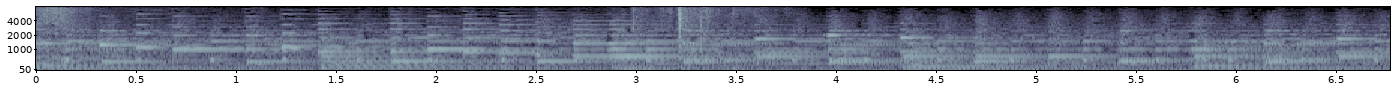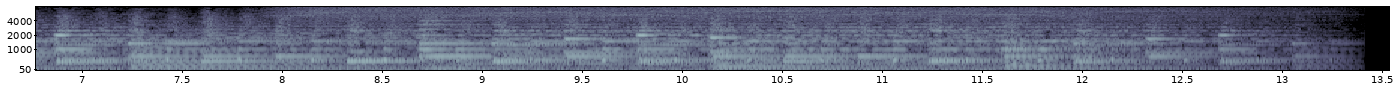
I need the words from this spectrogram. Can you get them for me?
Bye.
